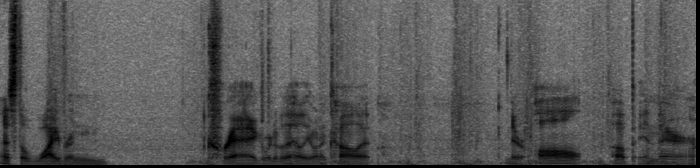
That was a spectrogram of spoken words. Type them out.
That's the Wyvern Crag, whatever the hell you want to call it. They're all up in there.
